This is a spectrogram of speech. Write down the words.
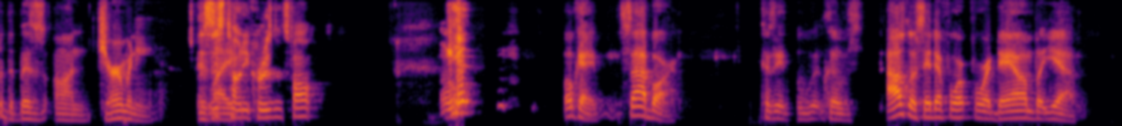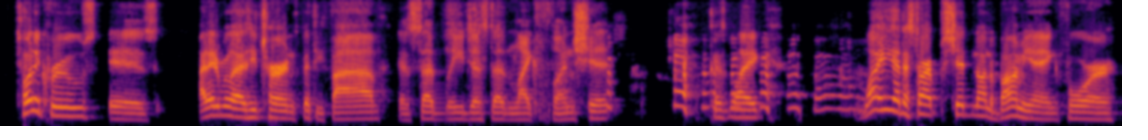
put the business on Germany. Is this like, Toni Kroos's fault? okay, sidebar. Because because I was going to say that for for a down, but yeah, Toni Kroos is. I didn't realize he turned fifty five and suddenly just doesn't like fun shit. Because like, why he had to start shitting on the Aubameyang for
